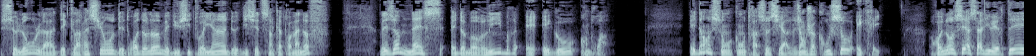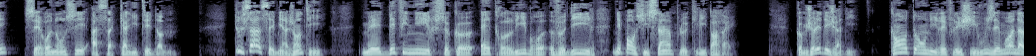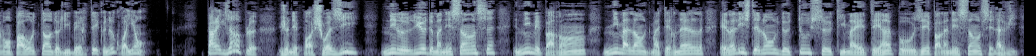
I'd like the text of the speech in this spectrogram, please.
Selon la Déclaration des droits de l'homme et du citoyen de 1789, les hommes naissent et demeurent libres et égaux en droit. Et dans son contrat social, Jean-Jacques Rousseau écrit Renoncer à sa liberté, c'est renoncer à sa qualité d'homme. Tout ça, c'est bien gentil, mais définir ce que être libre veut dire n'est pas aussi simple qu'il y paraît. Comme je l'ai déjà dit, quand on y réfléchit, vous et moi n'avons pas autant de liberté que nous croyons. Par exemple, je n'ai pas choisi ni le lieu de ma naissance, ni mes parents, ni ma langue maternelle, et la liste est longue de tout ce qui m'a été imposé par la naissance et la vie.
